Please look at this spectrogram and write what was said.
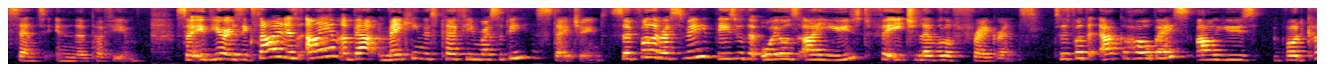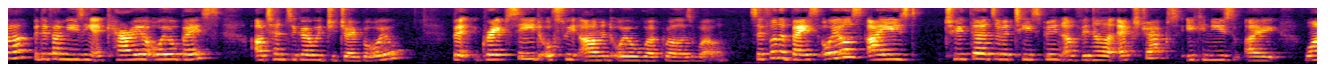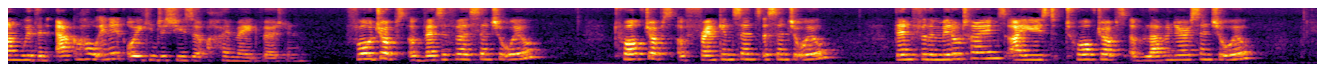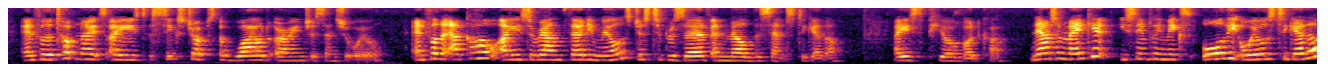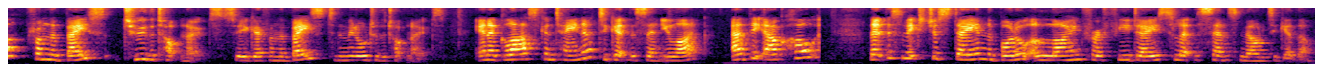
scent in the perfume. So if you're as excited as I am about making this perfume recipe, stay tuned. So for the recipe, these were the oils I used for each level of fragrance. So for the alcohol base, I'll use vodka, but if I'm using a carrier oil base, I'll tend to go with jojoba oil. But grapeseed or sweet almond oil work well as well. So for the base oils, I used two thirds of a teaspoon of vanilla extract. You can use a one with an alcohol in it or you can just use a homemade version. 4 drops of vetiver essential oil, 12 drops of frankincense essential oil. Then for the middle tones I used 12 drops of lavender essential oil. And for the top notes I used 6 drops of wild orange essential oil. And for the alcohol I used around 30 mils just to preserve and meld the scents together. I used pure vodka. Now to make it, you simply mix all the oils together from the base to the top notes. So you go from the base to the middle to the top notes. In a glass container to get the scent you like. Add the alcohol. Let this mixture stay in the bottle alone for a few days to let the scents meld together.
